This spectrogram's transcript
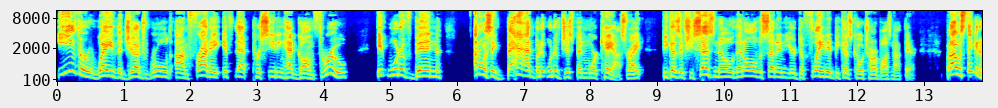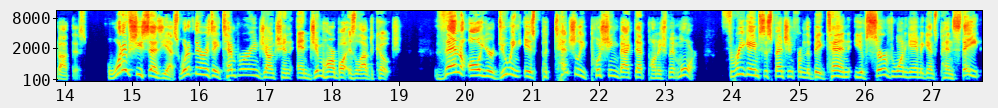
either way the judge ruled on Friday, if that proceeding had gone through, it would have been, I don't want to say bad, but it would have just been more chaos, right? Because if she says no, then all of a sudden you're deflated because Coach Harbaugh's not there. But I was thinking about this. What if she says yes? What if there is a temporary injunction and Jim Harbaugh is allowed to coach? Then all you're doing is potentially pushing back that punishment more. Three game suspension from the Big Ten. You've served one game against Penn State.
